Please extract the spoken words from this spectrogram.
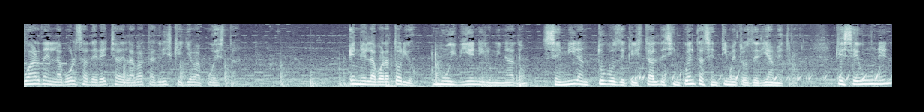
guarda en la bolsa derecha de la bata gris que lleva puesta. En el laboratorio, muy bien iluminado, se miran tubos de cristal de 50 centímetros de diámetro, que se unen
